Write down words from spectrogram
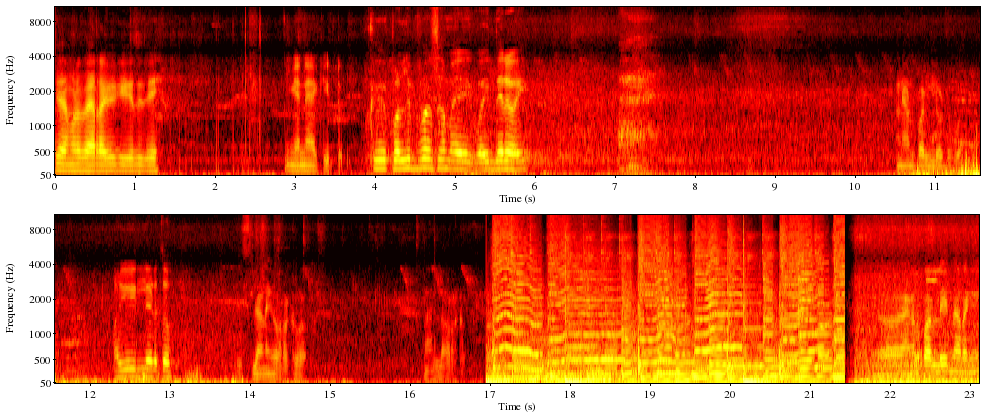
ഇത് നമ്മൾ വിറക് കീറിത് ഇങ്ങനെ ആക്കിയിട്ടു. പള്ളി പോയ സമയമായി വൈകുന്നേരമായി. ഞാൻ പള്ളിയിലോട്ട് പോകാം അയ്യോ ഇല്ല എടുത്തോ. ബസ്സിലാണെങ്കിൽ ഉറക്കമാ നല്ല ഉറക്കം. ഞങ്ങൾ പള്ളിയിൽ നിന്ന് ഇറങ്ങി.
